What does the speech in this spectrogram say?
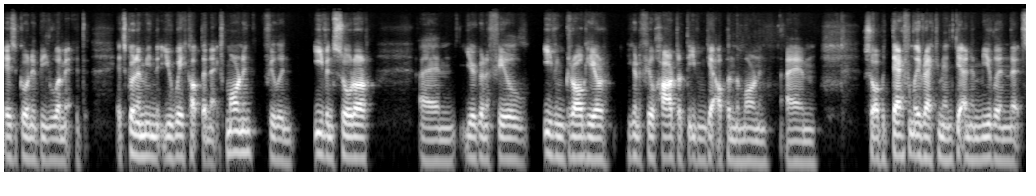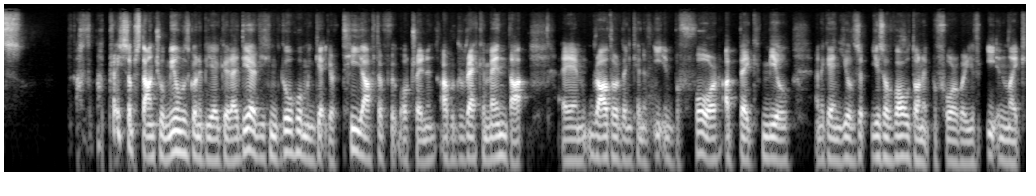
is going to be limited it's going to mean that you wake up the next morning feeling even sorer um, you're going to feel even groggier you're going to feel harder to even get up in the morning um, so i would definitely recommend getting a meal in that's a pretty substantial meal was going to be a good idea. If you can go home and get your tea after football training, I would recommend that um, rather than kind of eating before a big meal. And again, you've, you've all done it before where you've eaten like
